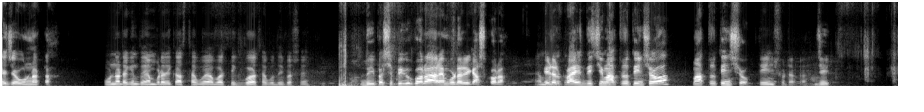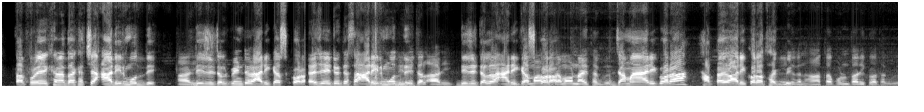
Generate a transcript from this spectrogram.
এই যে ওনাটা কিন্তু এমব্রয়ডারি কাজ থাকবে আবার পিক করা থাকবে দুই পাশে। দুই পাশে পিকু করা আর এমব্রয়ডারি কাজ করা। এটার প্রাইস দিচ্ছি মাত্র তিনশো মাত্র তিনশো। তিনশো টাকা জি। তারপরে এখানে দেখাচ্ছে আরির মধ্যে। ডিজিটাল প্রিন্টের আরি কাজ করা। এই যে এটা হচ্ছে আরির মধ্যে। ডিজিটাল আরি ডিজিটাল আরি কাজ জামা করা। জামাও নাই থাকবে। জামায় আরি করা হাতায় আরি করা থাকবে। দেখেন হাতা পর্যন্ত আরি করা থাকবে।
